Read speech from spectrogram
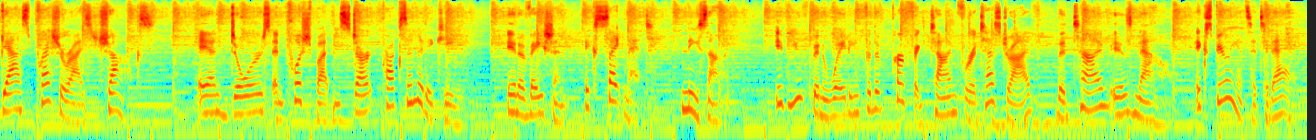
gas pressurized shocks, and doors and push button start proximity key. Innovation, excitement, Nissan. If you've been waiting for the perfect time for a test drive, the time is now. Experience it today.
